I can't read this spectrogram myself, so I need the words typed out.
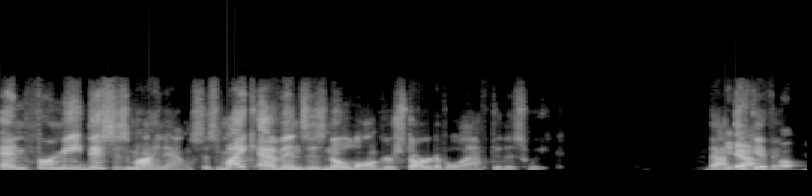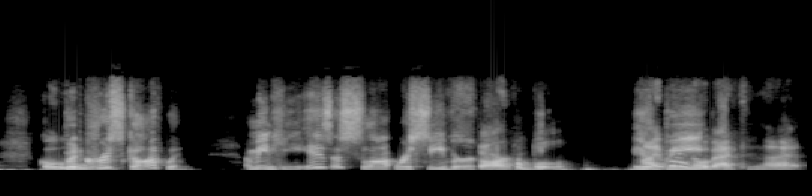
And for me, this is my analysis Mike Evans is no longer startable after this week. That's a given. Oh, But Chris Godwin, I mean, he is a slot receiver. startable. He'll I be. will go back to that.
